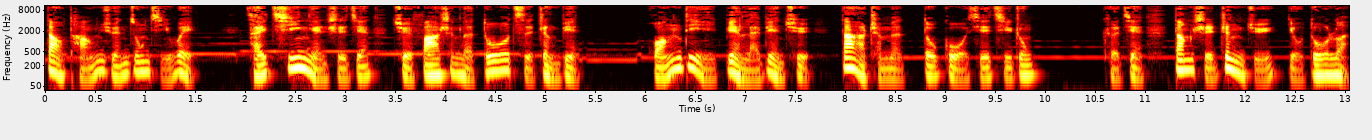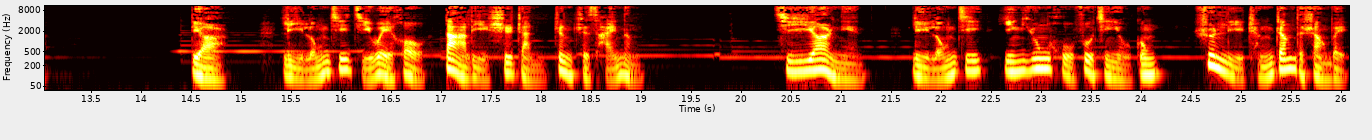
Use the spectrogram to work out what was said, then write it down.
到唐玄宗即位，才七年时间，却发生了多次政变。皇帝变来变去，大臣们都裹挟其中，可见当时政局有多乱。第二，李隆基即位后大力施展政治才能。七一二年，李隆基因拥护父亲有功，顺理成章的上位，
